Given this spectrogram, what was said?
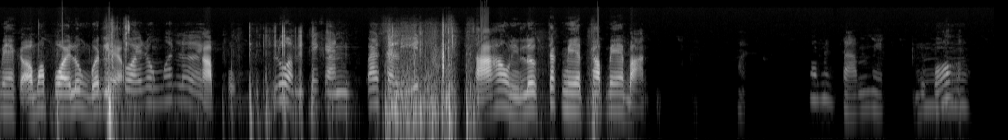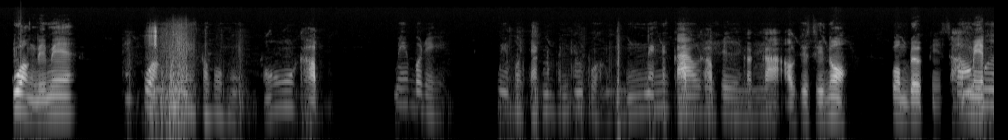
แม่ก็เอามาปล่อยลงเบิดแล้วปล่อยลงหมดเลยครับผมรวมใส่กันปลาสลิดสาเฮานี่เลิกจักเม็ดครับแม่บาดเพราะมันสามเม็ดบ่กว้างเด้แม่ทั้งกวางมันเลยก็บ่ฮู้อ๋อครับ แม่บ่ได้แม่บ่จักนำเพิ่นทั้งกวางอืแม่ก็ครักาวครับซื่อๆกะนะกะเอาซื่อๆเนาะความเลิกนี่3เมตร24,000 24,000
